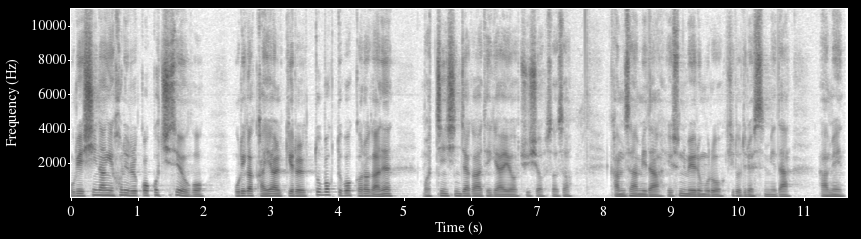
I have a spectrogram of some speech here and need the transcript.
우리의 신앙의 허리를 꼿꼿이 세우고 우리가 가야 할 길을 뚜벅뚜벅 걸어가는 멋진 신자가 되게 하여 주시옵소서. 감사합니다. 예수님의 이름으로 기도드렸습니다. 아멘.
